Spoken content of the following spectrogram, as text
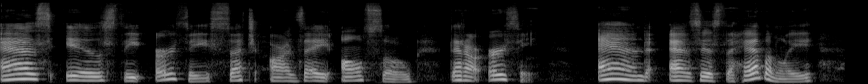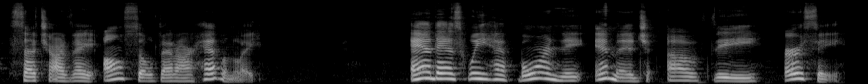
As is the earthy, such are they also that are earthy. And as is the heavenly, such are they also that are heavenly. And as we have borne the image of the earthy,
